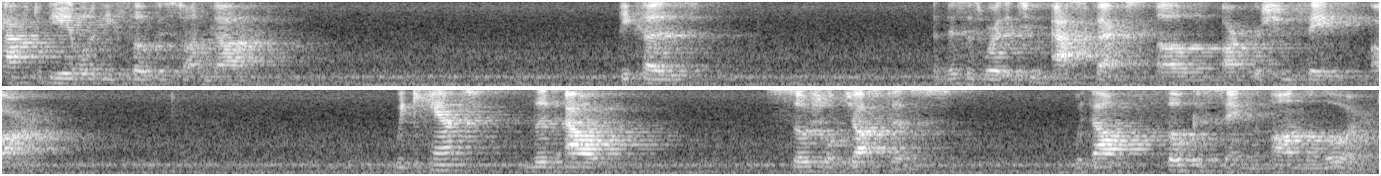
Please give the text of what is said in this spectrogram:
have to be able to be focused on God. Because this is where the two aspects of our Christian faith are. We can't live out social justice without focusing on the Lord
